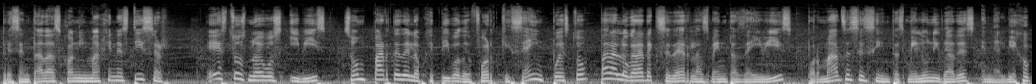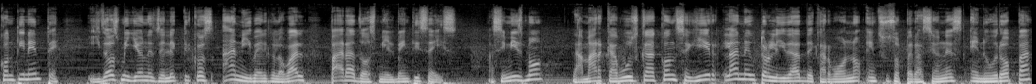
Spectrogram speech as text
presentadas con imágenes teaser. Estos nuevos EVs son parte del objetivo de Ford que se ha impuesto para lograr exceder las ventas de EVs por más de 600.000 unidades en el viejo continente y 2 millones de eléctricos a nivel global para 2026. Asimismo, la marca busca conseguir la neutralidad de carbono en sus operaciones en Europa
